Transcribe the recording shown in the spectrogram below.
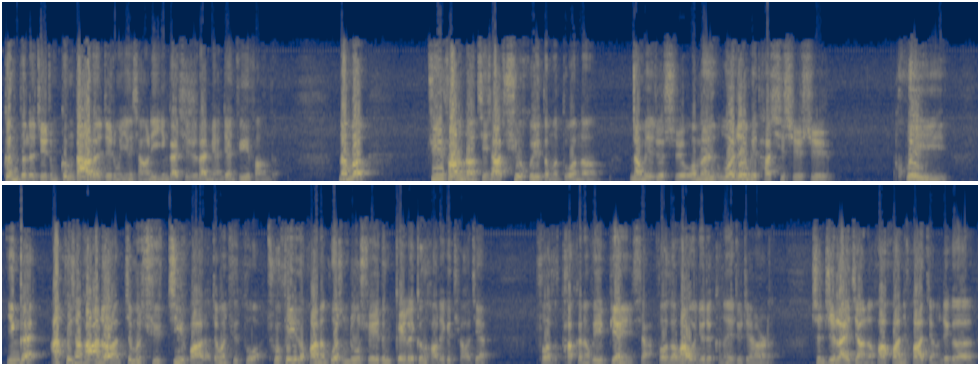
根子的这种更大的这种影响力，应该其实在缅甸军方的。那么军方呢，接下去会怎么做呢？那么也就是我们，我认为他其实是会应该按会像他按照这么去计划的这么去做，除非的话呢，过程中谁能给了更好的一个条件，否则他可能会变一下，否则的话，我觉得可能也就这样了。甚至来讲的话，换句话讲，这个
